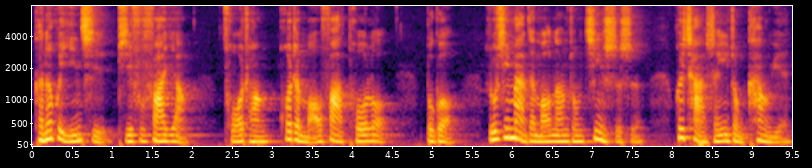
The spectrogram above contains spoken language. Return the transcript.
可能会引起皮肤发痒、痤疮或者毛发脱落。不过，蠕形螨在毛囊中进食时，会产生一种抗原，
